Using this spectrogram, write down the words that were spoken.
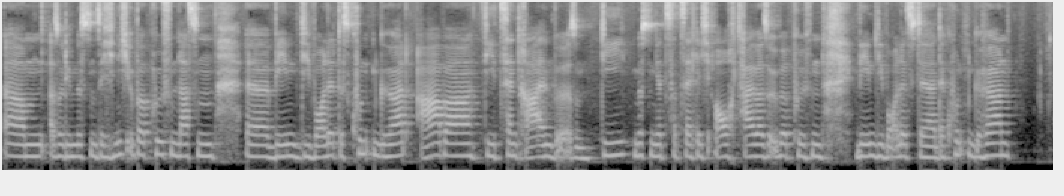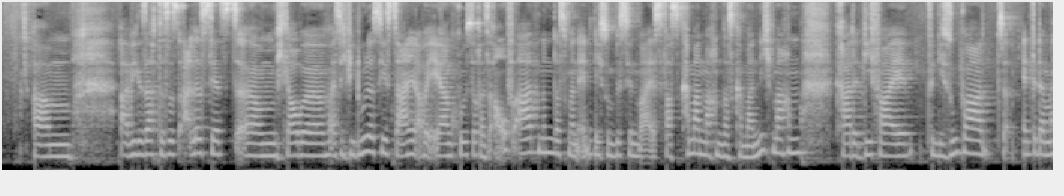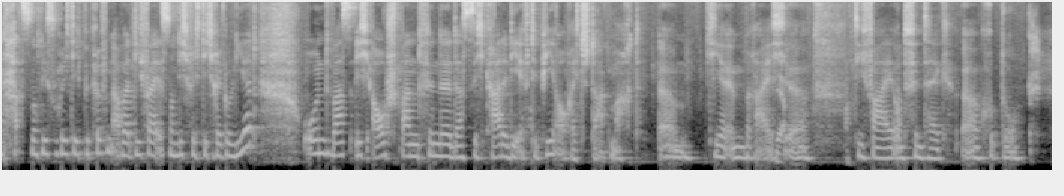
Ähm, also die müssen sich nicht überprüfen lassen, äh, wem die Wallet des Kunden gehört. Aber die zentralen Börsen, die müssen jetzt tatsächlich auch teilweise überprüfen, wem die Wallets der, der Kunden gehören. Ähm, aber wie gesagt, das ist alles jetzt, ähm, ich glaube, weiß nicht, wie du das siehst, Daniel, aber eher ein größeres Aufatmen, dass man endlich so ein bisschen weiß, was kann man machen, was kann man nicht machen. Gerade DeFi finde ich super. Entweder man hat es noch nicht so richtig begriffen, aber DeFi ist noch nicht richtig reguliert. Und was ich auch spannend finde, dass sich gerade die FDP auch recht stark macht. Ähm, hier im Bereich ja. äh, DeFi und Fintech, äh, Krypto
